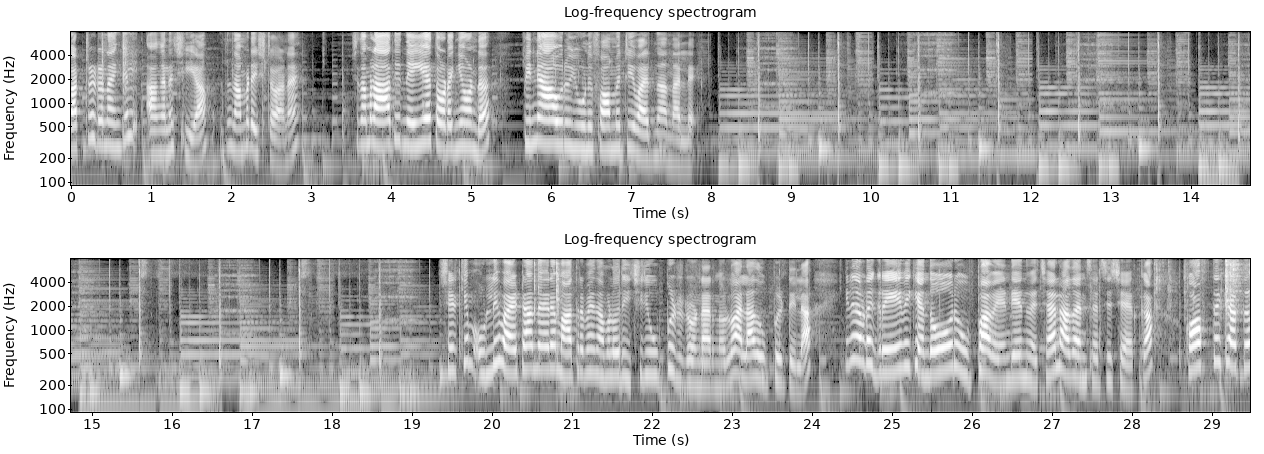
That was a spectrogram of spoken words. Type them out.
ബട്ടർ ഇടണമെങ്കിൽ അങ്ങനെ ചെയ്യാം. ഇത് നമ്മുടെ ഇഷ്ടമാണ്. പക്ഷെ നമ്മൾ ആദ്യം നെയ്യെ തുടങ്ങിയോണ്ട് പിന്നെ ആ ഒരു യൂണിഫോമിറ്റി വരുന്നതാണ് നല്ലേ. ശരിക്കും ഉള്ളി വഴറ്റാൻ നേരം മാത്രമേ നമ്മൾ ഒരു ഇച്ചിരി ഉപ്പ് ഇട്ടിട്ടുണ്ടായിരുന്നുള്ളൂ. അല്ലാതെ ഉപ്പ് ഇട്ടില്ല ഇനി നമ്മുടെ ഗ്രേവിക്ക് എന്തോരം ഉപ്പാണ് വേണ്ടതെന്ന് വെച്ചാൽ അതനുസരിച്ച് ചേർക്കുക കോഫ്തയ്ക്കകത്ത്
